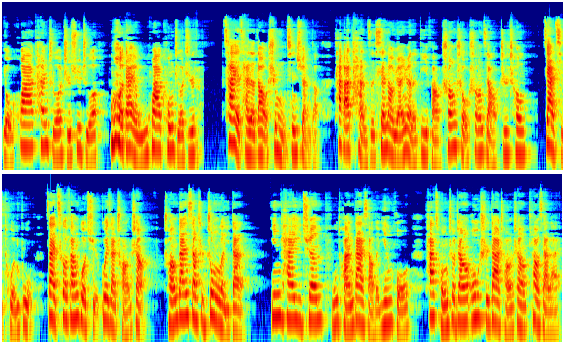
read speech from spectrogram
有花堪折直须折，莫待无花空折枝。”猜也猜得到是母亲选的。他把毯子掀到远远的地方，双手双脚支撑，架起臀部，再侧翻过去，跪在床上。床单像是中了一弹，阴开一圈蒲团大小的殷红。他从这张欧式大床上跳下来，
